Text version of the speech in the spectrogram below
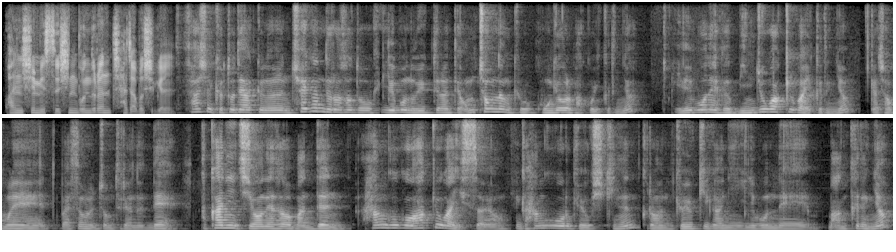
관심 있으신 분들은 찾아보시길. 사실 교토대학교는 최근 들어서도 일본 우익들한테 엄청난 교- 공격을 받고 있거든요. 일본의 그 민족학교가 있거든요. 그러니까 저번에 말씀을 좀 드렸는데 북한이 지원해서 만든 한국어 학교가 있어요. 그러니까 한국어로 교육시키는 그런 교육기관이 일본 내에 많거든요.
